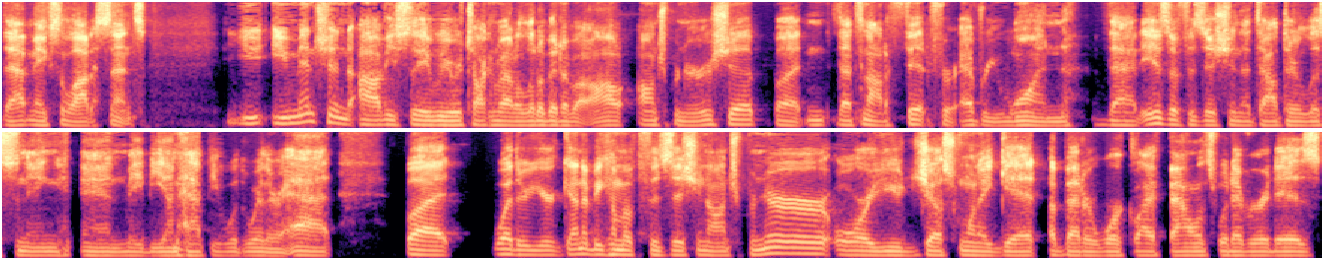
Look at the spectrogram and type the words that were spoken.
that makes a lot of sense you, you mentioned obviously we were talking about a little bit about entrepreneurship but that's not a fit for everyone that is a physician that's out there listening and maybe unhappy with where they're at but whether you're going to become a physician entrepreneur or you just want to get a better work life balance whatever it is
